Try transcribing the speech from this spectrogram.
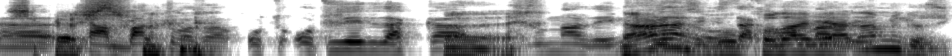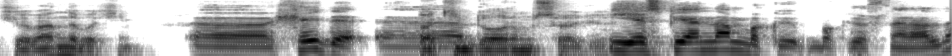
e, Çıkar. tamam baktım o zaman. Ot- 37 dakika bunlar değil. Nereden? 28 O kolay bir yerden değil. mi gözüküyor? Ben de bakayım. E, şey de e, Bakayım doğru mu söylüyorsun? ESPN'den bakı- bakıyorsun herhalde.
